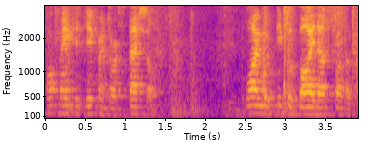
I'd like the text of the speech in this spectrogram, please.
what makes it different or special? Why would people buy that product?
